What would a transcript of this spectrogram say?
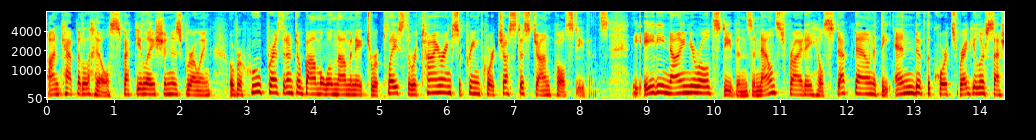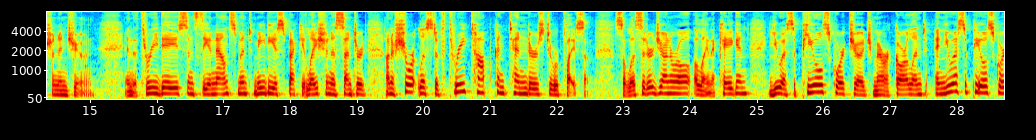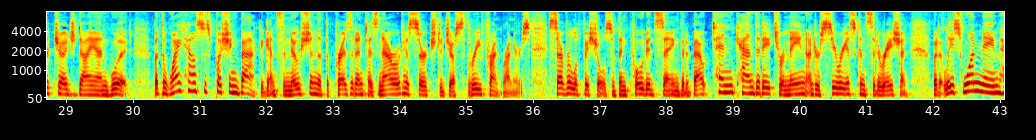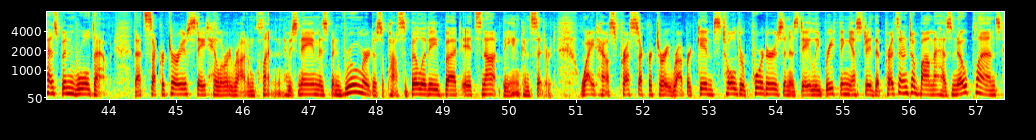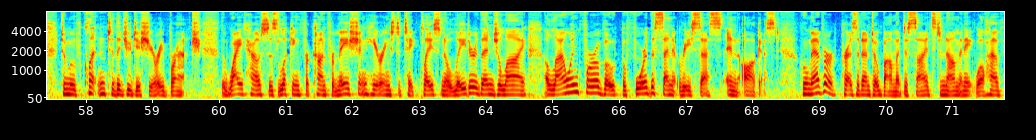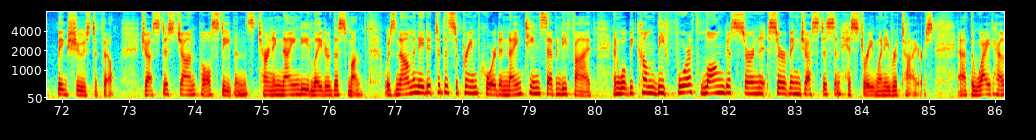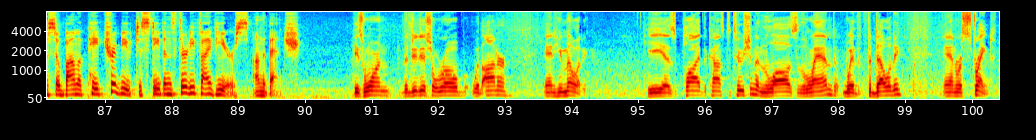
On Capitol Hill, speculation is growing over who President Obama will nominate to replace the retiring Supreme Court Justice John Paul Stevens. The 89-year-old Stevens announced Friday he'll step down at the end of the court's regular session in June. In the three days since the announcement, media speculation is centered on a short list of three top contenders to replace him. Solicitor General Elena Kagan, U.S. Appeals Court Judge Merrick Garland, and U.S. Appeals Court Judge Diane Wood But the White House is pushing back against the notion that the president has narrowed his search to just three frontrunners. Several officials have been quoted saying that about 10 candidates remain under serious consideration, but at least one name has been ruled out. That's Secretary of State Hillary Rodham Clinton, whose name has been rumored as a possibility, but it's not being considered. White House Press Secretary Robert Gibbs told reporters in his daily briefing yesterday that President Obama has no plans to move Clinton to the judiciary branch. The White House is looking for confirmation hearings to take place no later than July, allowing for a vote before the Senate recess in August. Whomever President Obama decides to nominate will have big shoes to fill. Justice John Paul Stevens, turning 90 later this month, was nominated to the Supreme Court in 1975 and will become the fourth longest-serving justice in history when he retires. At the White House, Obama paid tribute to Stevens' 35 years on the bench. He's worn the judicial robe with honor and humility. He has applied the Constitution and the laws of the land with fidelity and restraint.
